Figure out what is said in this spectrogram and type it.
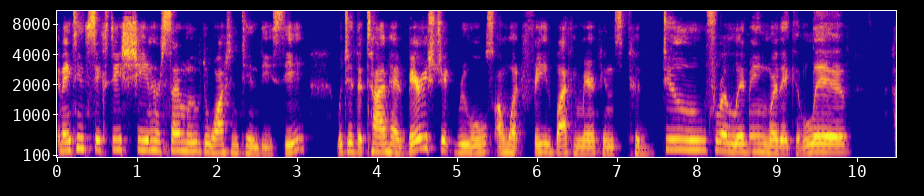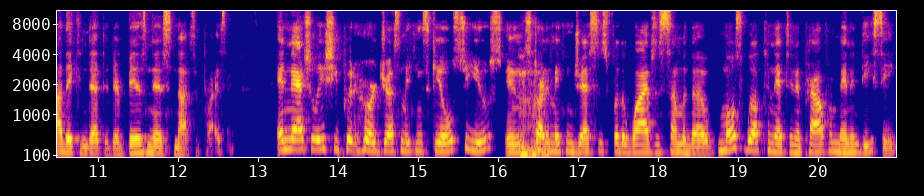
in 1860, she and her son moved to Washington, D.C., which at the time had very strict rules on what freed Black Americans could do for a living, where they could live, how they conducted their business. Not surprising. And naturally, she put her dressmaking skills to use and Mhm. started making dresses for the wives of some of the most well connected and powerful men in DC.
